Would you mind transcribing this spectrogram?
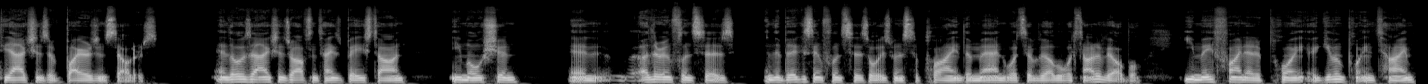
the actions of buyers and sellers. And those actions are oftentimes based on emotion and other influences. And the biggest influence has always been supply and demand, what's available, what's not available. You may find at a point, a given point in time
